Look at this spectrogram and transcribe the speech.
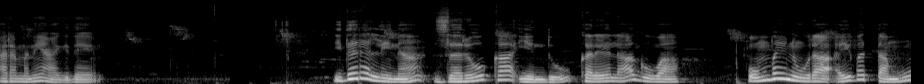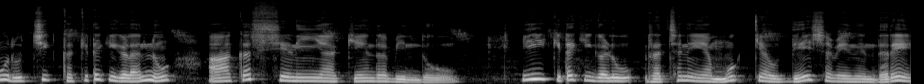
ಅರಮನೆಯಾಗಿದೆ. ಇದರಲ್ಲಿನ ಝರೋಕಾ ಎಂದು ಕರೆಯಲಾಗುವ ಒಂಬೈನೂರ ಐವತ್ತ ಮೂರು ಚಿಕ್ಕ ಕಿಟಕಿಗಳನ್ನು ಆಕರ್ಷಣೀಯ ಕೇಂದ್ರಬಿಂದು. ಈ ಕಿಟಕಿಗಳು ರಚನೆಯ ಮುಖ್ಯ ಉದ್ದೇಶವೇನೆಂದರೆ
